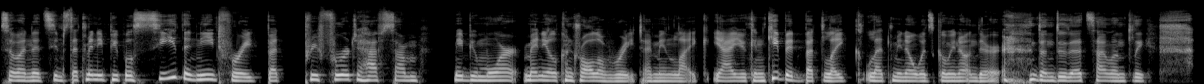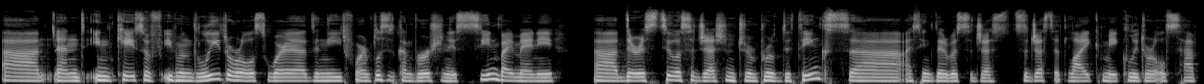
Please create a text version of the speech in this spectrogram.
So, and it seems that many people see the need for it, but prefer to have some maybe more manual control over it. I mean, like, yeah, you can keep it, but like, let me know what's going on there. Don't do that silently. Um, and in case of even the literals, where the need for implicit conversion is seen by many, uh, there is still a suggestion to improve the things. Uh, I think there was suggest, suggested like make literals have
